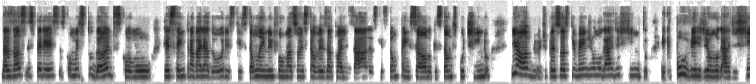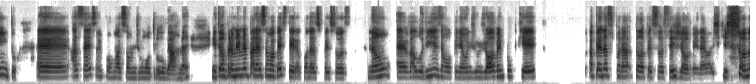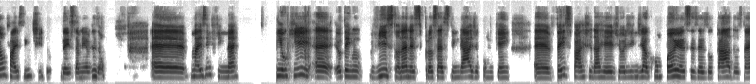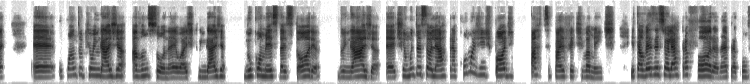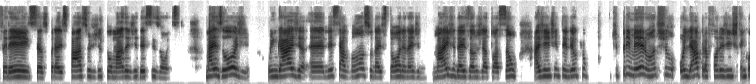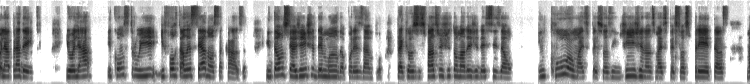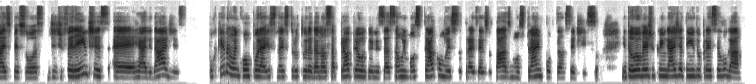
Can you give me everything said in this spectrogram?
das nossas experiências como estudantes, como recém-trabalhadores que estão lendo informações talvez atualizadas, que estão pensando, que estão discutindo, e óbvio, de pessoas que vêm de um lugar distinto e que, por vir de um lugar distinto, é, acessam a informação de um outro lugar, né? Então, para mim, me parece uma besteira quando as pessoas não é, valorizam a opinião de um jovem porque apenas para, pela pessoa ser jovem, né? Eu acho que isso não faz sentido, desde a minha visão. É, mas, enfim, né? E o que é, eu tenho visto né, nesse processo de engaja, como quem é, fez parte da rede, hoje em dia acompanha esses resultados, né? É, o quanto que o Engaja avançou, né? Eu acho que o Engaja, no começo da história, do Engaja é, tinha muito esse olhar para como a gente pode participar efetivamente. E talvez esse olhar para fora, né, para conferências, para espaços de tomada de decisões. Mas hoje, o Engaja, é, nesse avanço da história, né, de mais de 10 anos de atuação, a gente entendeu que, o, que primeiro, antes de olhar para fora, a gente tem que olhar para dentro. E olhar e construir e fortalecer a nossa casa. Então, se a gente demanda, por exemplo, para que os espaços de tomada de decisão incluam mais pessoas indígenas, mais pessoas pretas, mais pessoas de diferentes é, realidades, por que não incorporar isso na estrutura da nossa própria organização e mostrar como isso traz resultados, mostrar a importância disso? Então, eu vejo que o Engaja tem ido para esse lugar.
